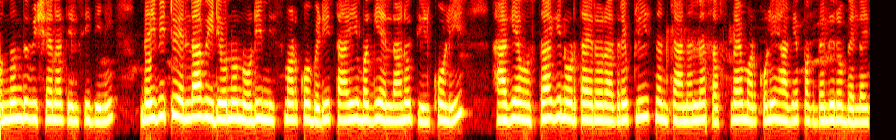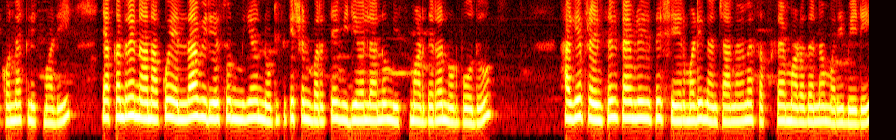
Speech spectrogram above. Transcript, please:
ಒಂದೊಂದು ವಿಷಯನ ತಿಳಿಸಿದ್ದೀನಿ. ದಯವಿಟ್ಟು ಎಲ್ಲ ವಿಡಿಯೋನು ನೋಡಿ ಮಿಸ್ ಮಾಡ್ಕೋಬೇಡಿ. ತಾಯಿ ಬಗ್ಗೆ ಎಲ್ಲಾನು ತಿಳ್ಕೊಳ್ಳಿ. ಹಾಗೆ ಹೊಸದಾಗಿ ನೋಡ್ತಾ ಇರೋರಾದರೆ ಪ್ಲೀಸ್ ನನ್ನ ಚಾನಲ್ನ ಸಬ್ಸ್ಕ್ರೈಬ್ ಮಾಡ್ಕೊಳ್ಳಿ, ಹಾಗೆ ಪಕ್ಕದಲ್ಲಿರೋ ಬೆಲ್ ಐಕಾನ್ನ ಕ್ಲಿಕ್ ಮಾಡಿ. ಯಾಕಂದರೆ ನಾನು ಹಾಕೋ ಎಲ್ಲ ವೀಡಿಯೋಸು ನಿಮಗೆ ನೋಟಿಫಿಕೇಷನ್ ಬರುತ್ತೆ ವಿಡಿಯೋ ಎಲ್ಲಾನು ಮಿಸ್ ಮಾಡ್ದಿರ ನೋಡ್ಬೋದು. ಹಾಗೆ ಫ್ರೆಂಡ್ಸ್ ಆ್ಯಂಡ್ ಫ್ಯಾಮಿಲಿ ಜೊತೆ ಶೇರ್ ಮಾಡಿ ನನ್ನ ಚಾನಲ್ನ ಸಬ್ಸ್ಕ್ರೈಬ್ ಮಾಡೋದನ್ನು ಮರಿಬೇಡಿ.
